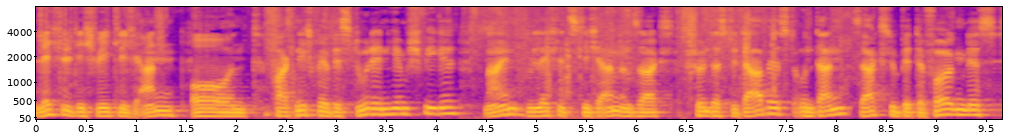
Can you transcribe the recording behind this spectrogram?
lächel dich wirklich an und frag nicht, wer bist du denn hier im Spiegel? Nein, du lächelst dich an und sagst, schön, dass du da bist. Und dann sagst du bitte Folgendes.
